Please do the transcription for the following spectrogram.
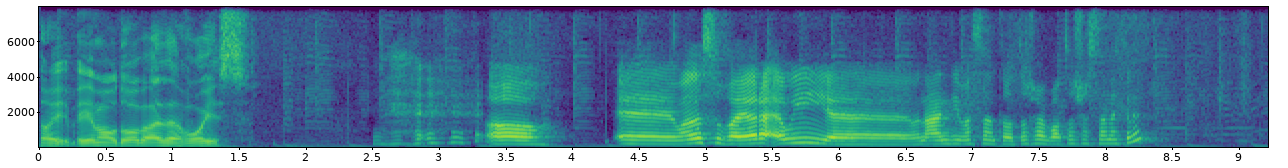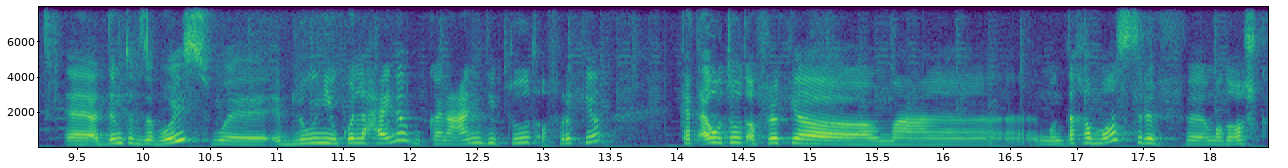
طيب إيه موضوع بقى The Voice آه آه، وأنا صغيرة قوي آه، وأنا عندي مثلا 13 14 سنة كده آه، قدمت في The Voice وقبلوني وكل حاجة وكان عندي بطولة أفريقيا. كانت أول بطولة أفريقيا مع منتخب مصر في مدغشقر.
